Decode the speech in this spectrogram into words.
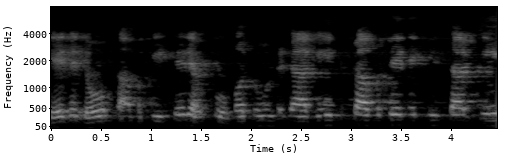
ਇਹਦੇ ਦੋ ਕੰਮ ਕੀਤੇ ਜੇ ਹਕੂਮਤ ਉਲਟ ਜਾ ਗਈ ਕੰਮ ਤੇ ਨੇ ਕੀਤਾ ਕੀ?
